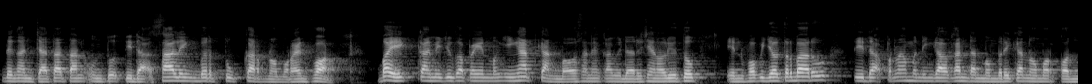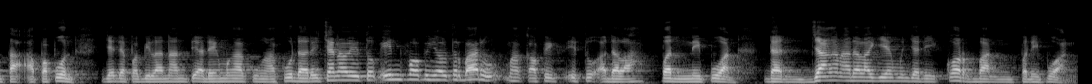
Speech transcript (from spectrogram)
dengan catatan untuk tidak saling bertukar nomor handphone. Baik, kami juga pengen mengingatkan bahwasannya kami dari channel YouTube Info Pinjol Terbaru tidak pernah meninggalkan dan memberikan nomor kontak apa pun. Jadi apabila nanti ada yang mengaku-ngaku dari channel YouTube Info Pinjol Terbaru, maka fix itu adalah penipuan dan jangan ada lagi yang menjadi korban penipuan.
